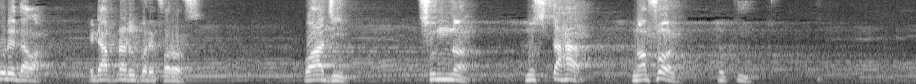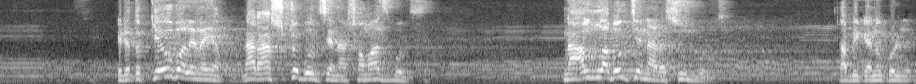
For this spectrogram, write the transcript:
করে দেওয়া, এটা আপনার উপরে ফরজ। ওয়াজিব শূন্য মুস্তাহাব, নফল, তো কি? এটা তো কেউ বলে নাই না রাষ্ট্র বলছে, না সমাজ বলছে, না আল্লাহ বলছে, না রাসুল বলছে। আপনি কেন করলেন?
